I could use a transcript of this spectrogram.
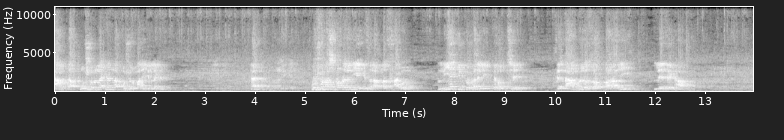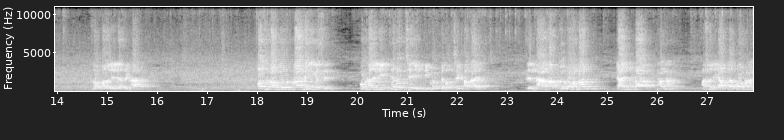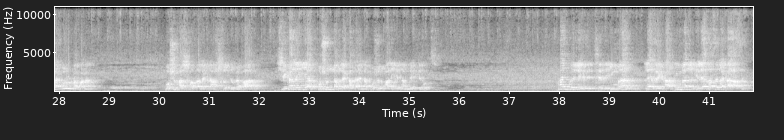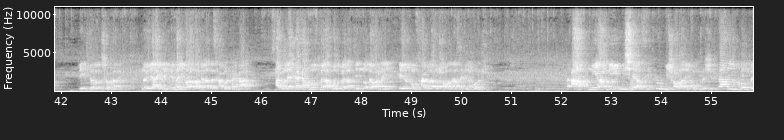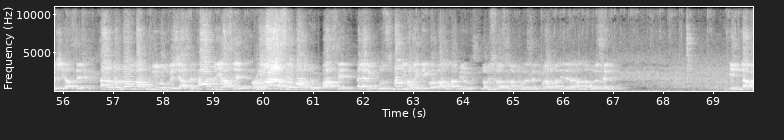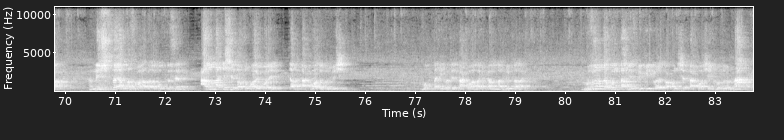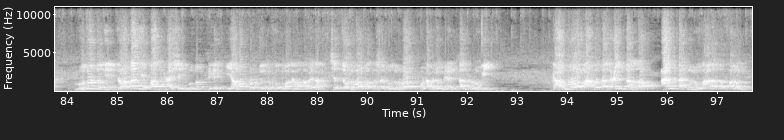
নামটা পশুর লেখেন না পশুর মালিকের লেখেন? হ্যাঁ? পশু হাসপাতালে নিয়ে গেছেন আপনার ছাগল। নিয়ে কিন্তু ওখানে লিখতে হচ্ছে যে নাম হলো জব্বার আলী লেজে ঘা। জব্বার লেজে ঘা। অথবা গরুর পা ভেঙে গেছে। ওখানে লিখতে হচ্ছে, এন্ট্রি করতে হচ্ছে খাতায় যে, নাম আব্দুর রহমান, ডান পা ভাঙা। আসলে কি আপনার পা ভাঙা না গরুর পা ভাঙা? পশু হাসপাতাল একটা আশ্চর্য ব্যাপার। সেখানে গিয়ে আর পশুর নাম লেখা যায় না, পশুর মালিকের নাম লিখতে হচ্ছে। ফাইন করে লিখে দিচ্ছে যে, ইমরান লেজে ঘা। ইমরানের কি লেজ আছে না ঘা আছে? লিখতে হচ্ছে ওখানে নইলে আইডেন্টিফাই করা যাবে না যে ছাগলটা কার? ছাগল একা একা বুঝবে না বলবে না চিহ্ন দেওয়া নাই। এরকম ছাগল আরও সমাজে আছে কিনা বলেন? আপনি, আমি মিশে আছি টুপি সবারই কম বেশি দাড়ি কম বেশি আছে, তারপর লম্বা টুপি কম বেশি আছে, পাগড়ি আছে রোমান আছে, বড় জুব্বা আছে। তাই আমি বুঝব কীভাবে কি কথা আল্লাহ বিরু নবী সাল্লাম বলেছেন কোরআন মাজিদের আল্লাহ বলেছেন, ইন্নামা নিশ্চয় আল্লাহ ওয়া বলতেছেন, আল্লাহকে সে তত ভয় করে যার তাকওয়া তত বেশি। মুত্তাকি হতে তাকওয়া লাগবে আল্লাহ বিরুদ্ধে লাগবে। হুজুর যখন তাবিজ বিক্রি করে, তখন সে তাকওয়াশীল হুজুর না। হুজুর যদি জর্দা দিয়ে পান খায়, সেই হুজুর থেকে কিয়ামত পর্যন্ত ফতোয়া নেওয়া যাবে না। সে যতবার মাদ্রাসার হুজুর হোক, ওটা হলো মেন্টাল রোগী।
